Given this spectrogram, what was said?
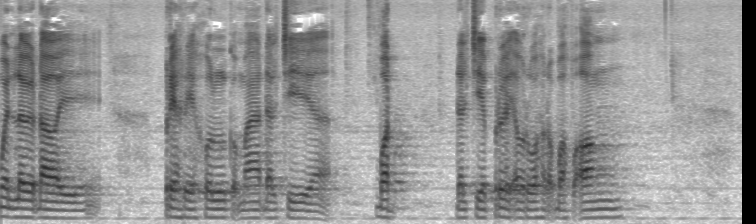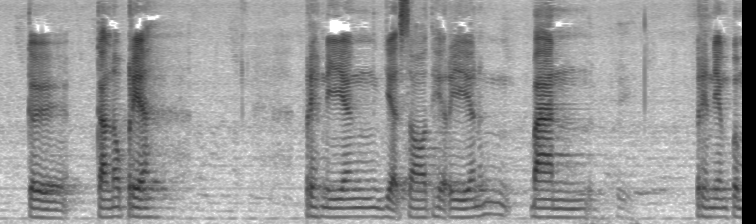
មួយលើដោយព្រះរាហុលកុមារដែលជាបុត្រដែលជាព្រះអរោះរបស់ព្រះអង្គគឺកាលនោះព្រះព្រះនាងយសោធិរានឹងបានព្រះនាងពំ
